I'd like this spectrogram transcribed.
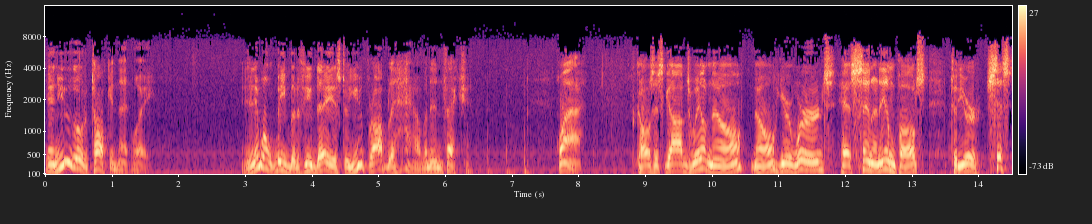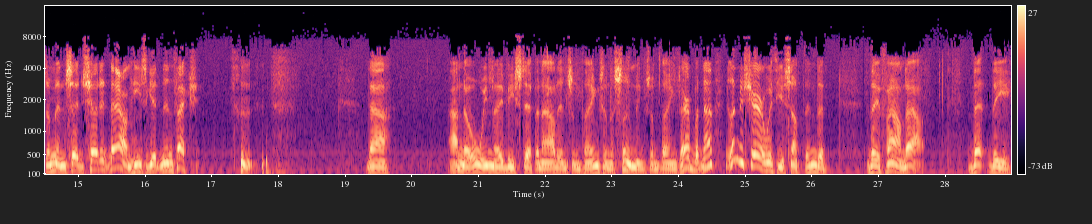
and you go to talking that way. And it won't be but a few days till you probably have an infection. Why? Because it's God's will? No, no. Your words has sent an impulse to your system and said, shut it down. He's getting infection. now, I know we may be stepping out in some things and assuming some things there, but now let me share with you something that they found out. That the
